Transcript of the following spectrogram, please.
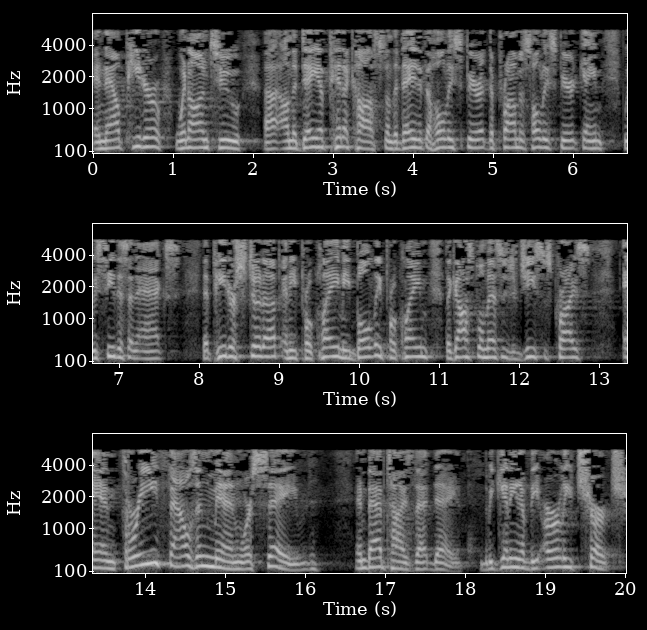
and now Peter went on to, uh, on the day of Pentecost, on the day that the Holy Spirit, the promised Holy Spirit came, we see this in Acts, that Peter stood up and he proclaimed, he boldly proclaimed the gospel message of Jesus Christ and 3,000 men were saved and baptized that day. The beginning of the early church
